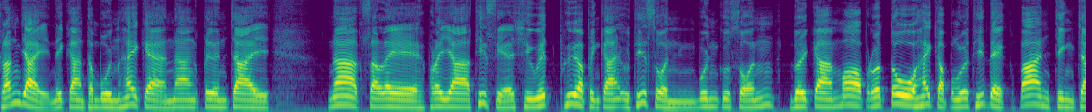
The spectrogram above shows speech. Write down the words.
ครั้งใหญ่ในการทำบุญให้แก่นางเตือนใจ นาคสเลภรรยาที่เสียชีวิตเพื่อเป็นการอุทิศส่วนบุญกุศล โดยการมอบรถตู้ให้กับมูลนิธิเด็กบ้านจริงใจ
